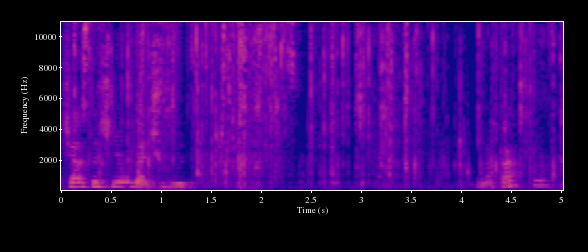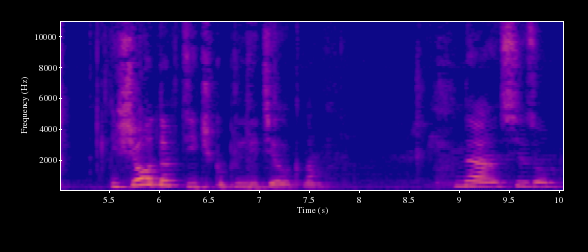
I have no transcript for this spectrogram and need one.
часточнее удачи будет. На карту. Еще одна птичка прилетела к нам. Да, сезон.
